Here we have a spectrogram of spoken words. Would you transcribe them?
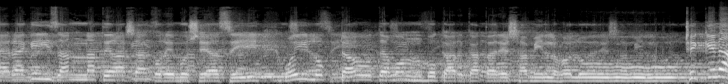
এর আগেই জান্নাতের আশা করে বসে আছি, ওই লোকটাও তেমন বোকার কাতারে সামিল হলো। ঠিক কিনা?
